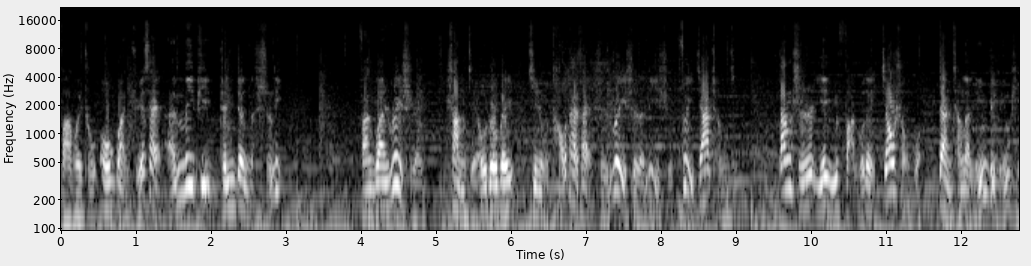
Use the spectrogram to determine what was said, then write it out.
发挥出欧冠决赛 MVP 真正的实力。反观瑞士人。上届欧洲杯进入淘汰赛是瑞士的历史最佳成绩，当时也与法国队交手过，战成了零比零平。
